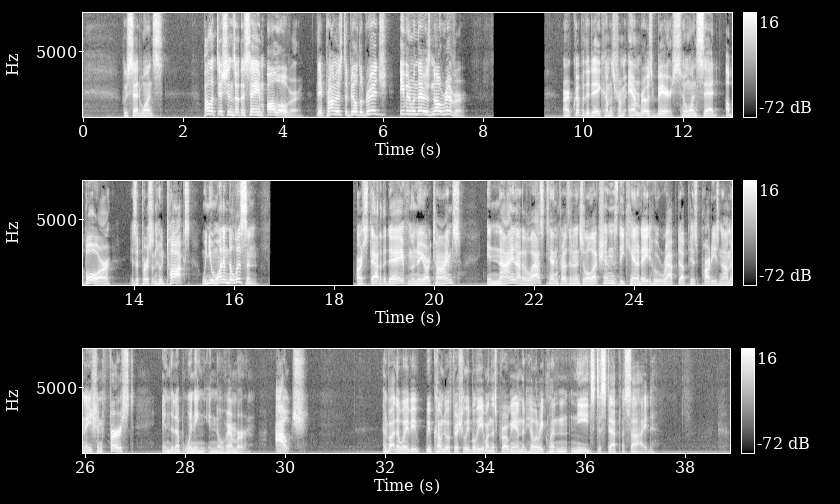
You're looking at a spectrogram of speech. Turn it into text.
who said once, Politicians are the same all over. They promise to build a bridge even when there is no river. Our quip of the day comes from Ambrose Bierce, who once said, A bore is a person who talks when you want him to listen. Our stat of the day from the New York Times. In nine out of the last 10 presidential elections, the candidate who wrapped up his party's nomination first ended up winning in November. Ouch. And by the way, we've, we've come to officially believe on this program that Hillary Clinton needs to step aside.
